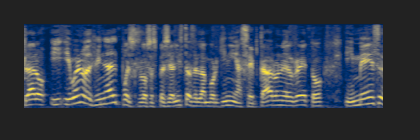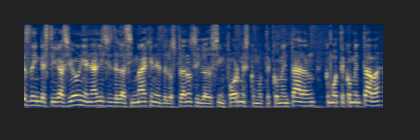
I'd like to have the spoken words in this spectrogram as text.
claro. Y, y bueno, al final, pues los especialistas de Lamborghini aceptaron el reto y meses de investigación y análisis de las imágenes, de los planos y los informes, como te comentaron, como te comentaba,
